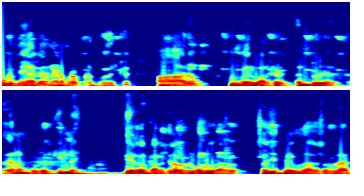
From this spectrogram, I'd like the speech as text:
முழுமையாக நடைமுறைப்படுத்துவதற்கு ஆறும் முன்வருவார்கள் என்று அஹ், நம்புவதற்கு இல்லை. தேர்தல் காலத்தில் அவர்கள் கொள்ளுகிறார்கள். சஜித் பிரேமதாஸ் சொல்கிறார்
